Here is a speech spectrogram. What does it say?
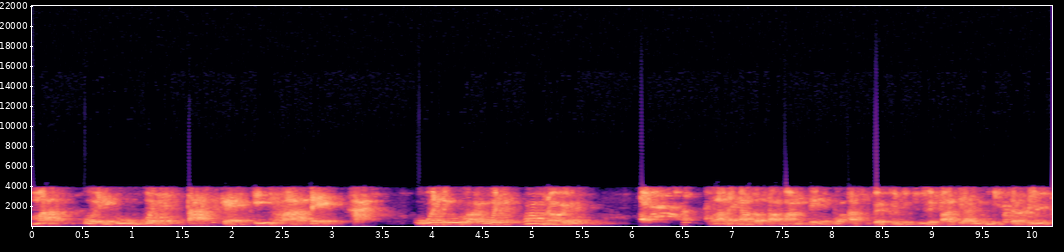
mas kowe iku wis tak kei Fatihah. Wis wis ngono ya. Mulane ngantos sak mantin itu asbab nuzul Fatihah itu misteri.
